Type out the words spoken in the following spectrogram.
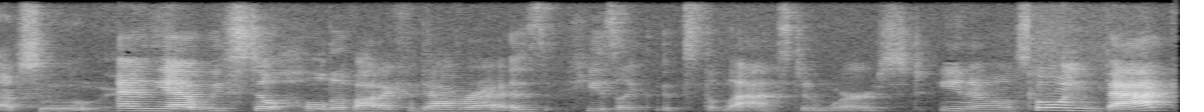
absolutely. And yet we still hold Avada Kedavra as he's like it's the last and worst. You know, going back,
